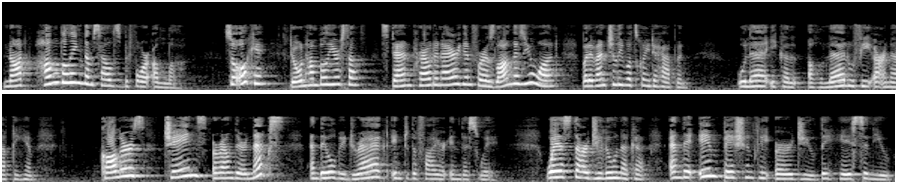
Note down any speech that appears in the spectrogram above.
not humbling themselves before Allah. So, okay, don't humble yourself. Stand proud and arrogant for as long as you want, but eventually what's going to happen? أُولَٰئِكَ الْأَغْلَالُ فِي أَعْنَاقِهِمْ collars, chains around their necks, and they will be dragged into the fire in this way. وَيَسْتَعْجِلُونَكَ And they impatiently urge you, they hasten you.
